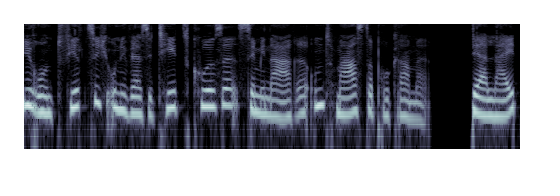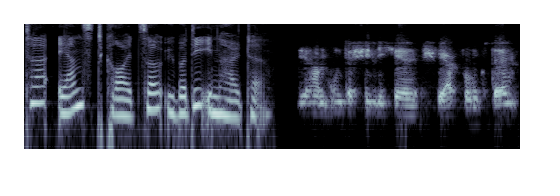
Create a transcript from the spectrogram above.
die rund 40 Universitätskurse, Seminare und Masterprogramme. Der Leiter Ernst Kreuzer über die Inhalte. Wir haben unterschiedliche Schwerpunkte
